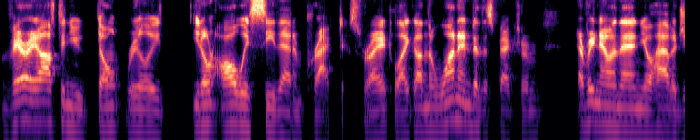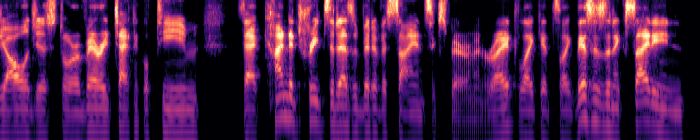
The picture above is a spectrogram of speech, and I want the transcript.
very often you don't really, you don't always see that in practice, right? Like on the one end of the spectrum, every now and then you'll have a geologist or a very technical team that kind of treats it as a bit of a science experiment, right? Like it's like this is an exciting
